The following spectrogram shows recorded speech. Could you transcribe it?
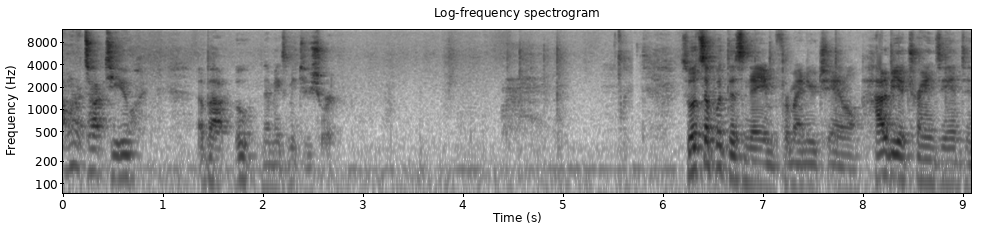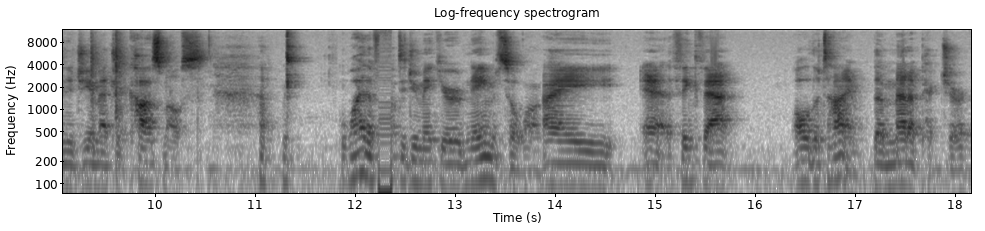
I want to talk to you about. Oh, that makes me too short. So what's up with this name for my new channel? How to be a transient in a geometric cosmos. Why the fuck did you make your name so long? I uh, think that all the time. The meta picture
